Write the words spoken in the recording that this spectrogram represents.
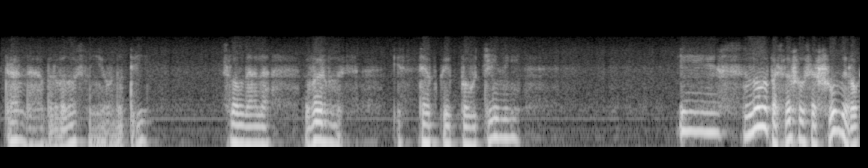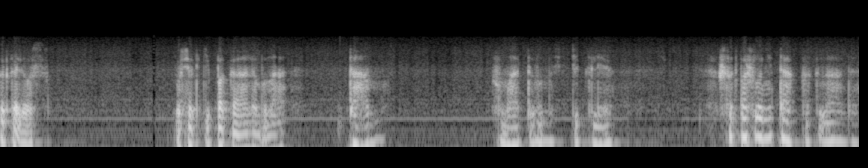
странно оборвалось у нее внутри, словно она вырвалась из цепкой паутины И снова послышался шум и рокот колес. Но все-таки пока она была там, в матовом стекле, что-то пошло не так, как надо.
